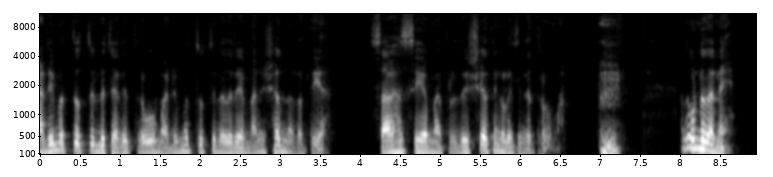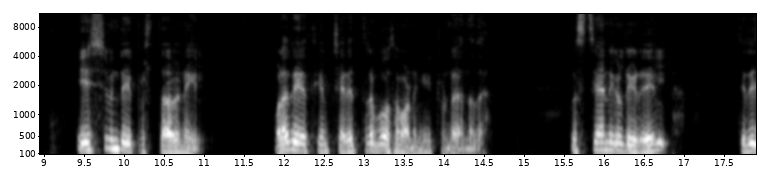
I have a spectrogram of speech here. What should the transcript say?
അടിമത്വത്തിന്റെ ചരിത്രവും അടിമത്വത്തിനെതിരെ മനുഷ്യൻ നടത്തിയ സാഹസികമായ പ്രതിഷേധങ്ങളുടെ ചരിത്രവുമാണ്. അതുകൊണ്ട് തന്നെ യേശുവിന്റെ ഈ പ്രസ്താവനയിൽ വളരെയധികം ചരിത്രബോധം അടങ്ങിയിട്ടുണ്ട് എന്നത് ക്രിസ്ത്യാനികളുടെ ഇടയിൽ തിരി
